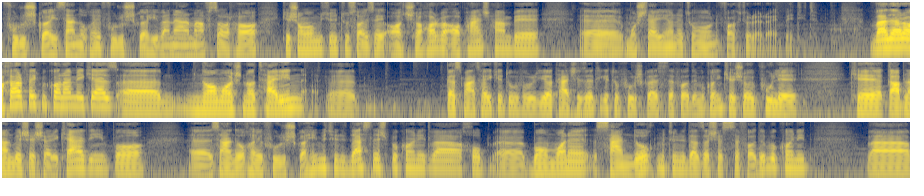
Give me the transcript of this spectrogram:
فروشگاهی صندوق های فروشگاهی و نرم افزارها که شما می‌تونید تو سایز های A4 و A5 هم به مشتریانتون فاکتور ارائه بدید. و در آخر فکر می‌کنم یکی از ناماشناترین قسمت هایی که تو یا تجهیزاتی که تو فروشگاه استفاده می‌کنین کشوی پوله که قبلا بهش اشاره کردیم با صندوق های فروشگاهی می‌تونید وصلش بکنید و خب به عنوان صندوق می‌تونید ازش استفاده بکنید و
